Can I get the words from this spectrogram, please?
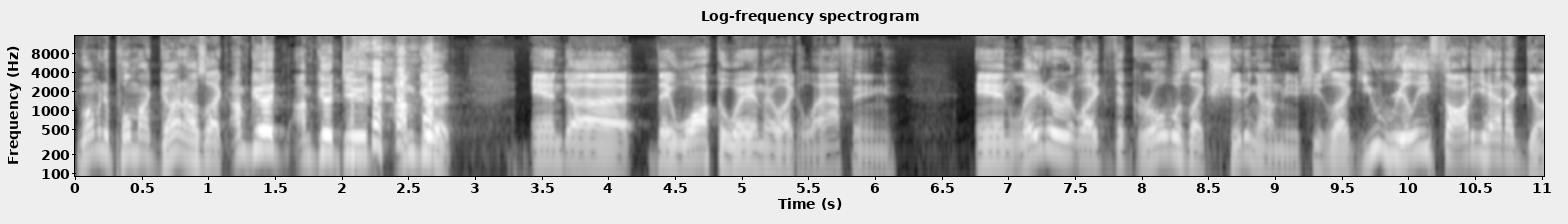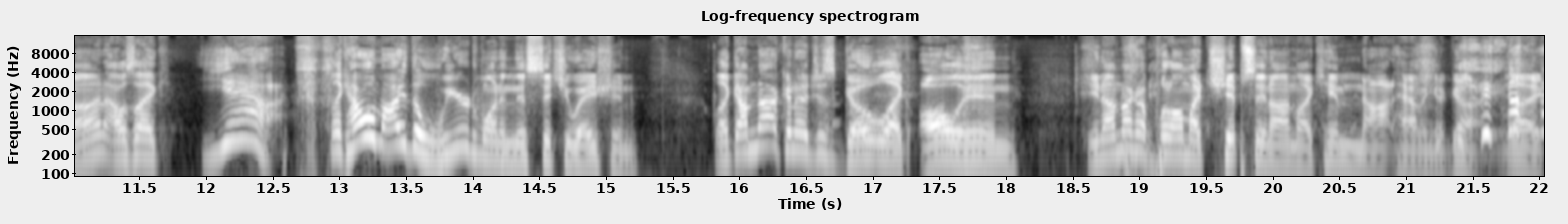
You want me to pull my gun?" I was like, "I'm good. I'm good, dude. I'm good." and uh, they walk away and they're like laughing. And later, like the girl was like shitting on me. She's like, "You really thought he had a gun?" I was like, "Yeah." Like, how am I the weird one in this situation? Like, I'm not gonna just go like all in. You know, I'm not gonna put all my chips in on like him not having a gun. Like,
